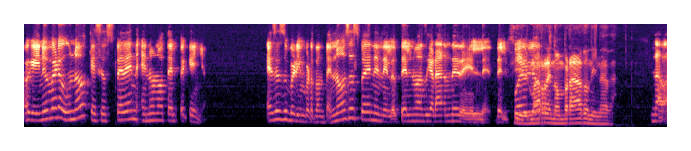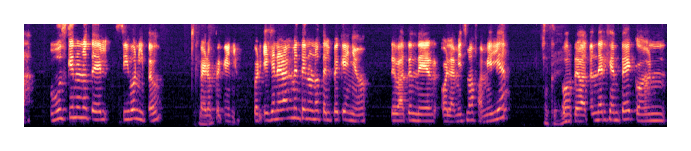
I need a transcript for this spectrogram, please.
Ok, número uno, que se hospeden en un hotel pequeño. Eso es súper importante. No se hospeden en el hotel más grande del, del pueblo. Sí, más renombrado ni nada. Nada. Busquen un hotel, sí bonito, pero pequeño. Porque generalmente en un hotel pequeño te va a atender o la misma familia o te va a atender gente con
